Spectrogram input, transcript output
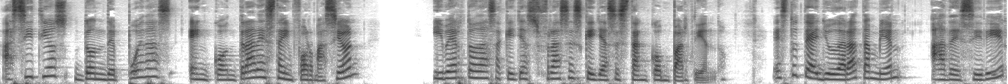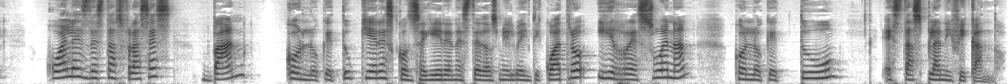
a sitios donde puedas encontrar esta información y ver todas aquellas frases que ya se están compartiendo. Esto te ayudará también a decidir cuáles de estas frases van con lo que tú quieres conseguir en este 2024 y resuenan con lo que tú estás planificando.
